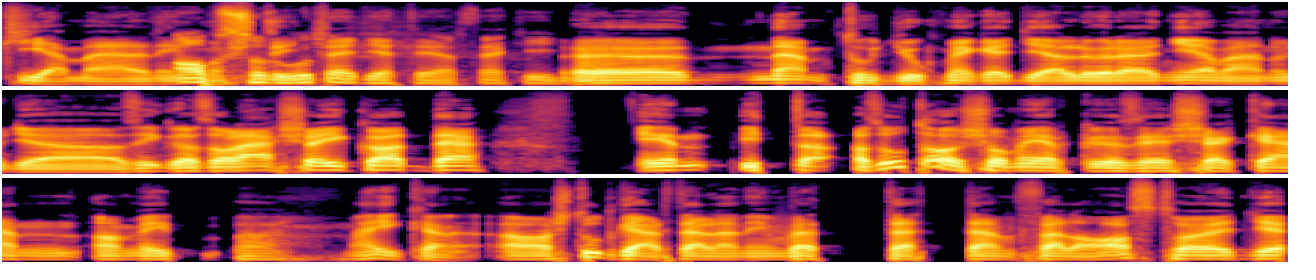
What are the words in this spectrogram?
kiemelni. Abszolút Most így, egyetértek így. Van. Nem tudjuk még egyelőre nyilván ugye az igazolásaikat, de én itt az utolsó mérkőzéseken, ami melyiken? A Stuttgart ellen vettettem fel azt, hogy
